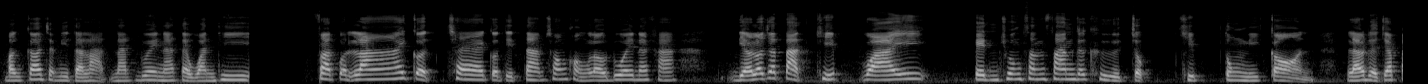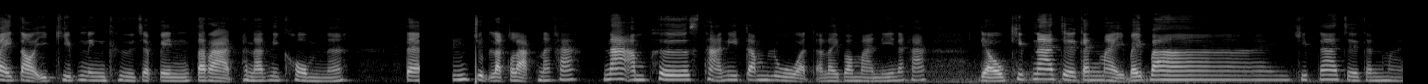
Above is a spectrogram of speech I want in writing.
บางก็จะมีตลาดนัดด้วยนะ แต่วันที่ ฝากกดไลค์ กดแชร์ กดติดตามช่องของเราด้วยนะคะ เดี๋ยวเราจะตัดคลิปไว้เป็นช่วงสั้นๆก็คือจบคลิปตรงนี้ก่อน แล้วเดี๋ยวจะไปต่ออีกคลิปหนึ่งคือจะเป็นตลาดพนัสนิคมนะ แต่เป็นจุดหลักๆนะคะ หน้าอำเภอสถานีตำรวจอะไรประมาณนี้นะคะ เดี๋ยวคลิปหน้าเจอกันใหม่ บ๊ายบาย คลิปหน้าเจอกันใหม่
